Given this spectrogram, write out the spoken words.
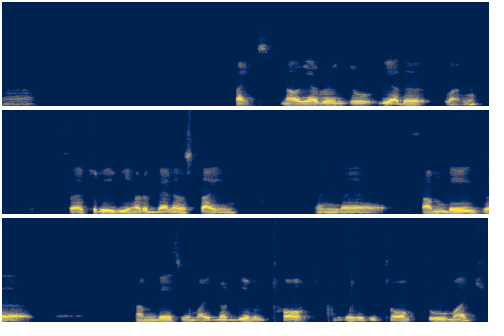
Uh, right, now we are going to the other one. So actually we have a balanced time and uh, some days, uh, some days you might not be able to talk because if you talk too much,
